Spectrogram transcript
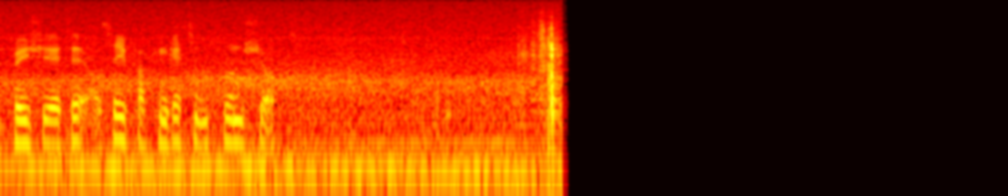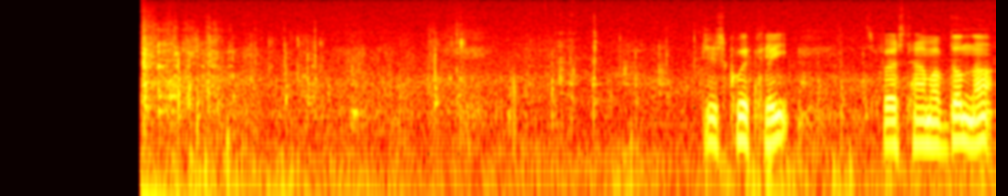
appreciate it. I'll see if I can get some front shots. Just quickly, it's the first time I've done that.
